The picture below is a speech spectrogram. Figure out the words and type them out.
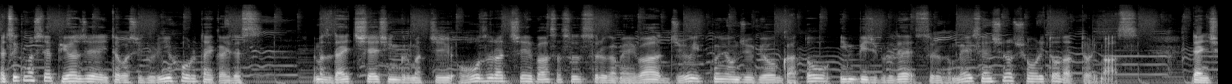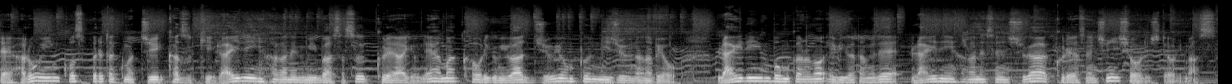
続きましてピュア J 板橋グリーンホール大会です。まず第1試合シングルマッチ、大空知恵 VS 駿河メイは11分40秒ガトーインビジブルで駿河メイ選手の勝利となっております。第2試合ハロウィンコスプレタックマッチ、カズキライディン鋼組 VS クレア米山香織組は14分27秒、ライディンボムからのエビ固めでライディン鋼選手がクレア選手に勝利しております。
